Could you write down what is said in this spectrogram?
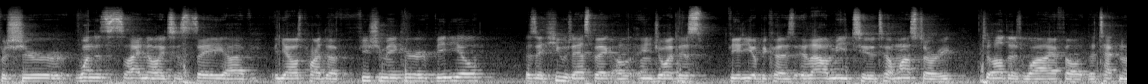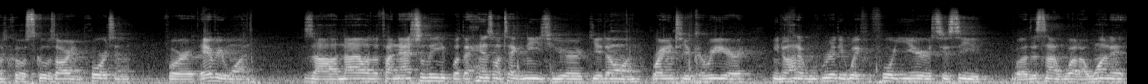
for sure, one side note, like to say, uh, yeah, I was part of the Future Maker video. It's a huge aspect. I enjoyed this video because it allowed me to tell my story to others why I felt the technical schools are important for everyone uh, not only financially, but the hands-on techniques you get on right into your career. You know how to really wait for four years to see, well, this is not what I wanted,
